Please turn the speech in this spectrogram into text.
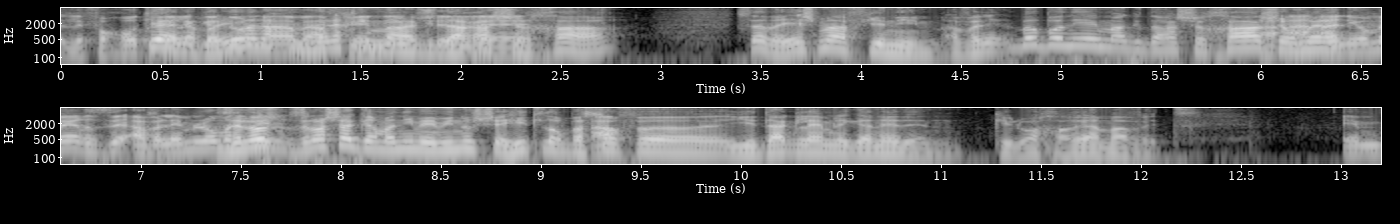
לפחות כן, חלק אבל אם גדול אנחנו נלך עם מהמאפיינים של... ההגדרה אה, שלך, בסדר, יש מאפיינים, אבל בוא, בוא נהיה עם ההגדרה שלך, אה, שאומרת... אני אומר, זה, אבל הם לא זה מציעים... לא, זה לא שהגרמנים האמינו שהיטלר בסוף אה, ידאג להם לגן עדן, כאילו, אחרי המוות. הם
